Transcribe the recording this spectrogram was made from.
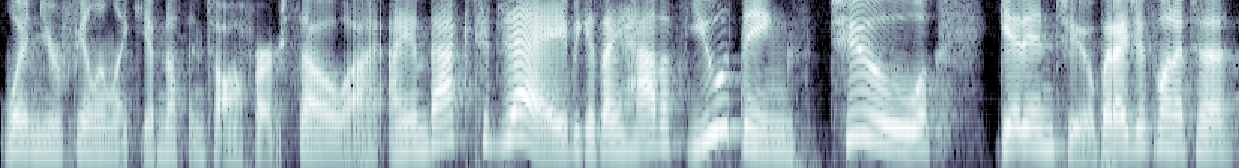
when you're feeling like you have nothing to offer. So I, I am back today because I have a few things to get into, but I just wanted to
